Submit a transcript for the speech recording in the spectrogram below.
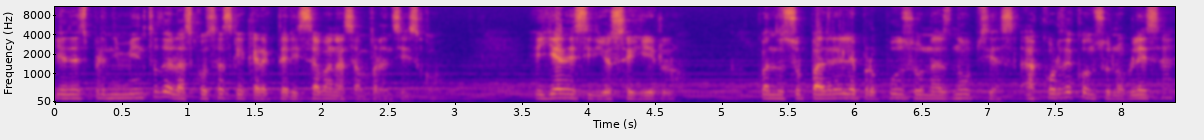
y el desprendimiento de las cosas que caracterizaban a San Francisco. Ella decidió seguirlo. Cuando su padre le propuso unas nupcias acorde con su nobleza,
